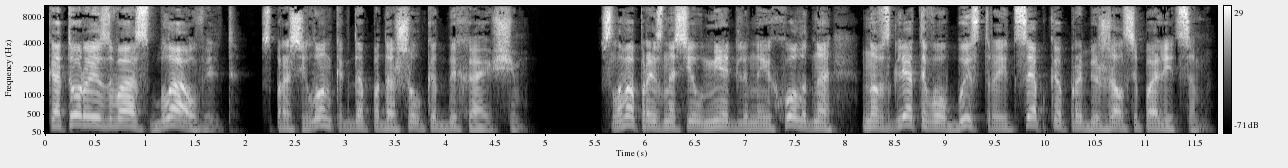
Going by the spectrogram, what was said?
«Который из вас Блаувельд?» – спросил он, когда подошел к отдыхающим. Слова произносил медленно и холодно, но взгляд его быстро и цепко пробежался по лицам.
